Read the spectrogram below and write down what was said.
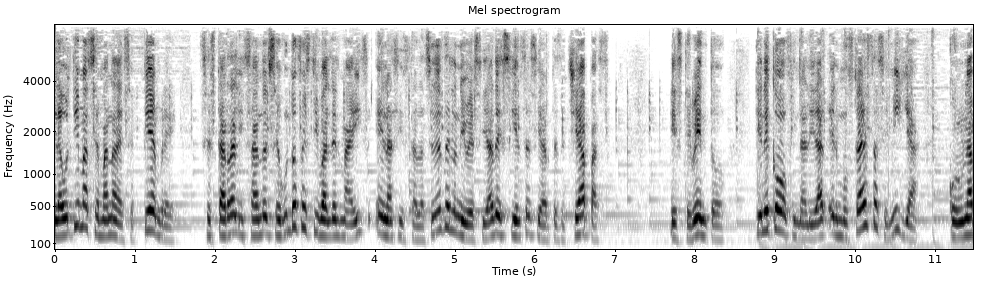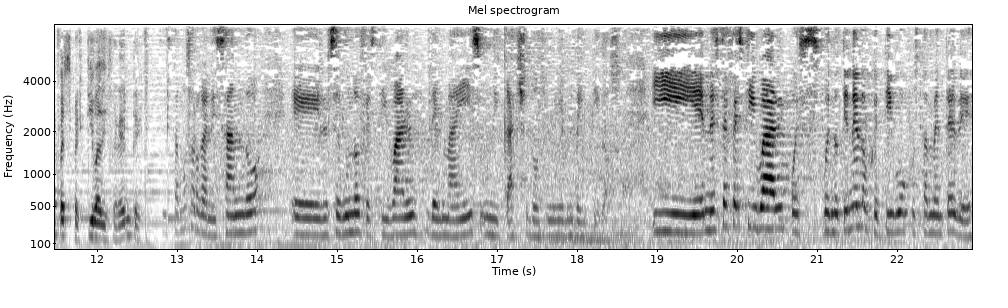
la última semana de septiembre se está realizando el segundo Festival del Maíz en las instalaciones de la Universidad de Ciencias y Artes de Chiapas. Este evento tiene como finalidad el mostrar esta semilla con una perspectiva diferente. Estamos organizando el segundo Festival del Maíz Unicach 2022. Y en este festival, pues bueno, tiene el objetivo justamente de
